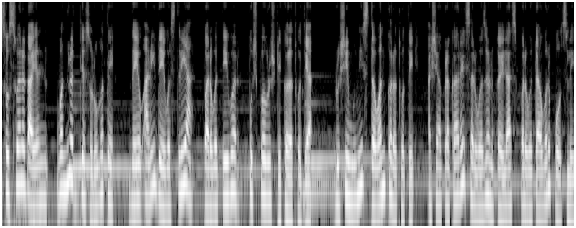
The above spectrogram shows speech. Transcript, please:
सुस्वर गायन व नृत्य सुरू होते. देव आणि देवस्त्रिया पार्वतीवर पुष्पवृष्टी करत होत्या. ऋषीमुनी स्तवन करत होते. अशा प्रकारे सर्वजण कैलास पर्वतावर पोचले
